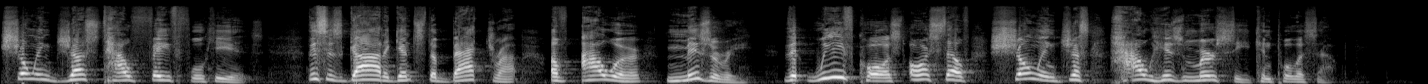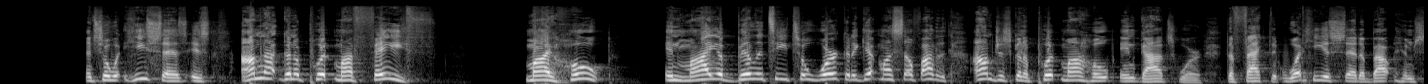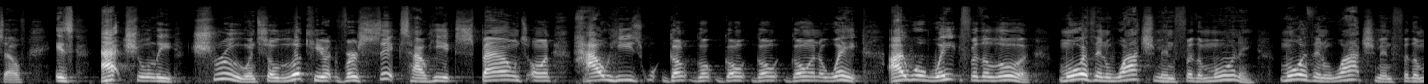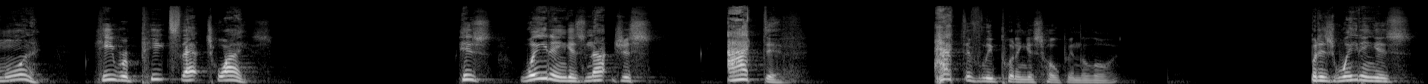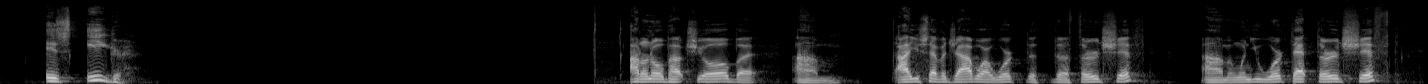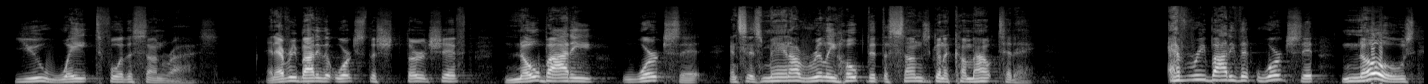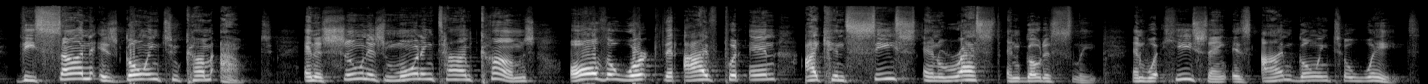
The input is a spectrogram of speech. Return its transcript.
showing just how faithful He is. This is God against the backdrop of our misery that we've caused ourselves, showing just how His mercy can pull us out. And so, what He says is, I'm not going to put my faith, my hope, in my ability to work or to get myself out of this. I'm just going to put my hope in God's word. The fact that what he has said about himself is actually true. And so look here at verse 6, how he expounds on how he's go, go, go, go, going to wait. I will wait for the Lord more than watchmen for the morning, more than watchmen for the morning. He repeats that twice. His waiting is not just active actively putting his hope in the Lord. But his waiting is, is eager. I don't know about you all, but um, I used to have a job where I worked the, the third shift. Um, and when you work that third shift, you wait for the sunrise. And everybody that works the sh- third shift, nobody works it and says, Man, I really hope that the sun's going to come out today. Everybody that works it knows the sun is going to come out. And as soon as morning time comes, all the work that I've put in, I can cease and rest and go to sleep. And what he's saying is, I'm going to wait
